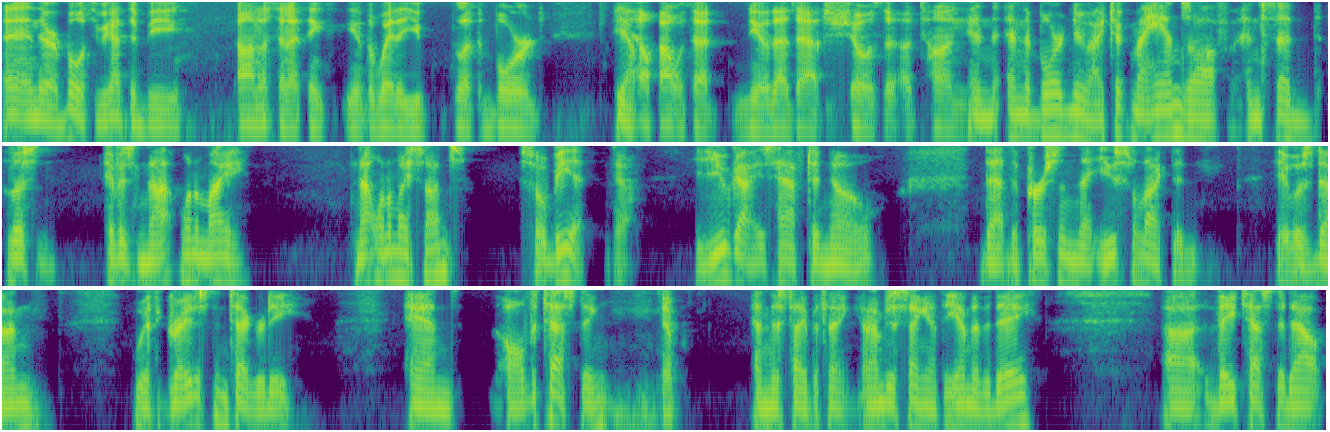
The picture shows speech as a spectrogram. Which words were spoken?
and there are both. We have to be honest, and I think you know the way that you let the board yeah. help out with that, you know, that that shows a, a ton. And and the board knew. I took my hands off and said, "Listen, if it's not one of my not one of my sons, so be it. Yeah. You guys have to know that the person that you selected, it was done with greatest integrity and all the testing yep. and this type of thing. And I'm just saying at the end of the day, uh, they tested out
